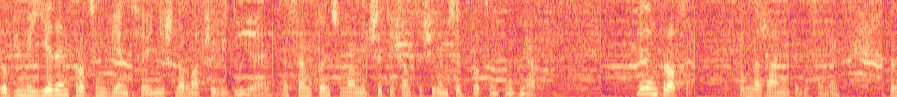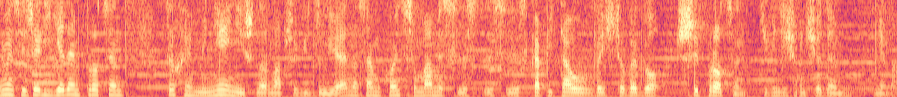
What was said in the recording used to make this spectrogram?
robimy 1% więcej niż norma przewiduje, na samym końcu mamy 3700% nadmiaru. 1%, tak pomnażanie tego samego. Natomiast jeżeli 1% trochę mniej niż norma przewiduje, na samym końcu mamy z, z, z kapitału wejściowego 3%, 97 nie ma.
